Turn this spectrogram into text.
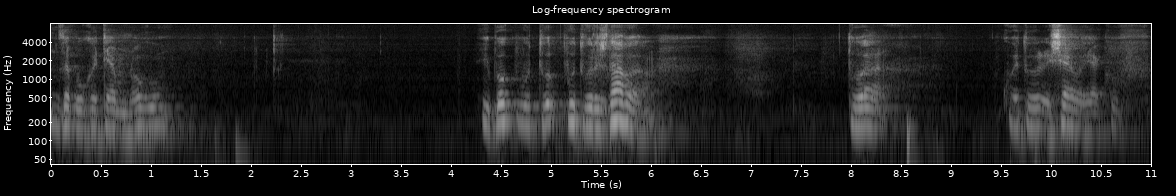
забогатя много. И Бог потвърждава това, което решава Яков.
